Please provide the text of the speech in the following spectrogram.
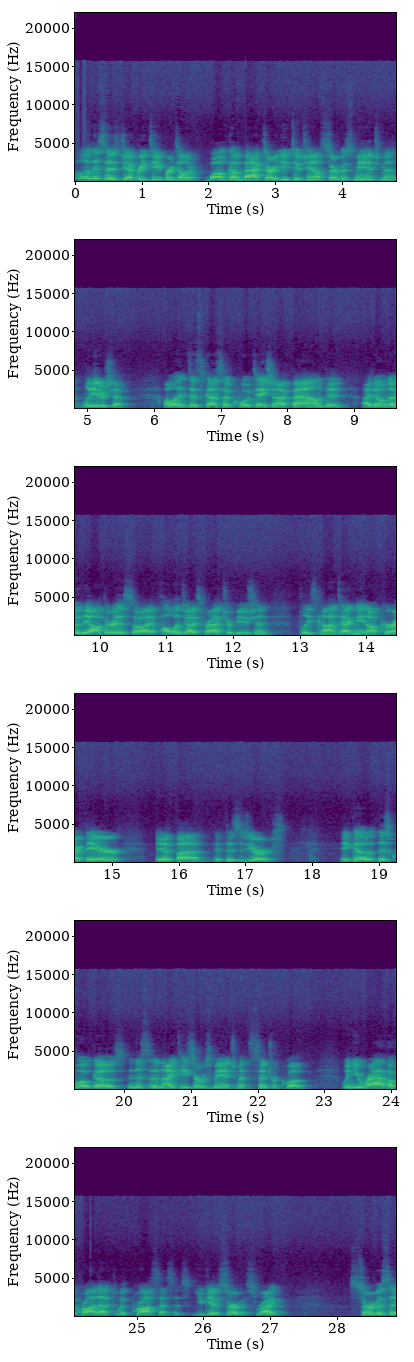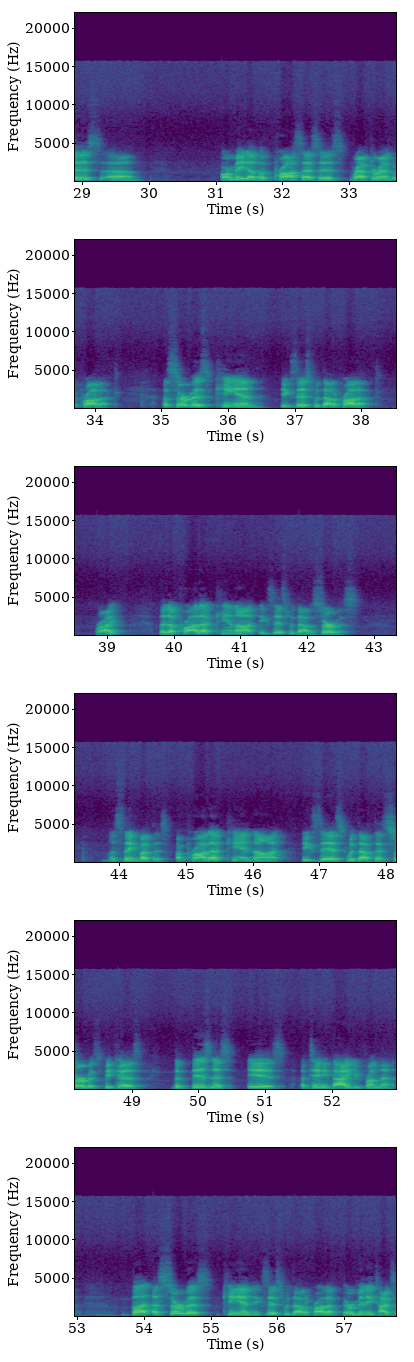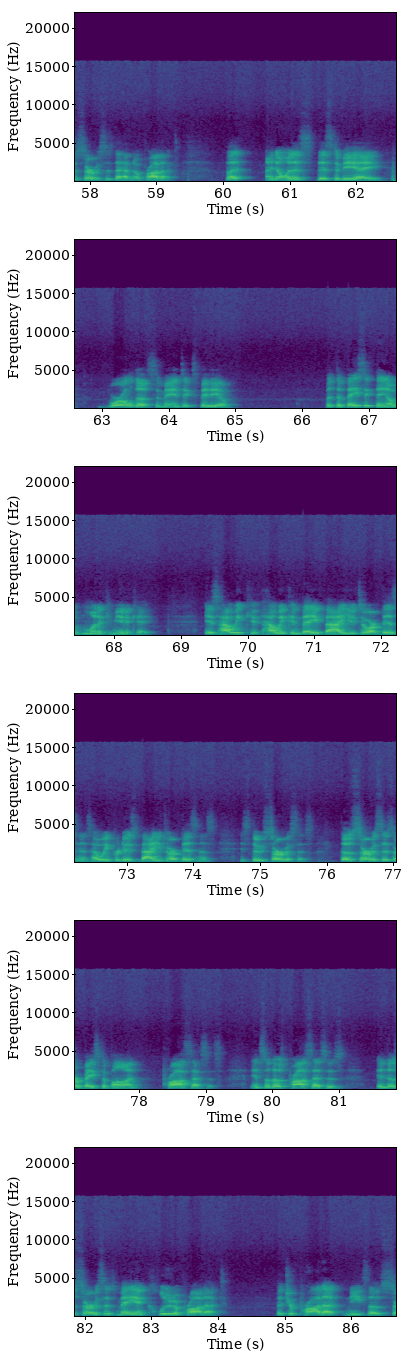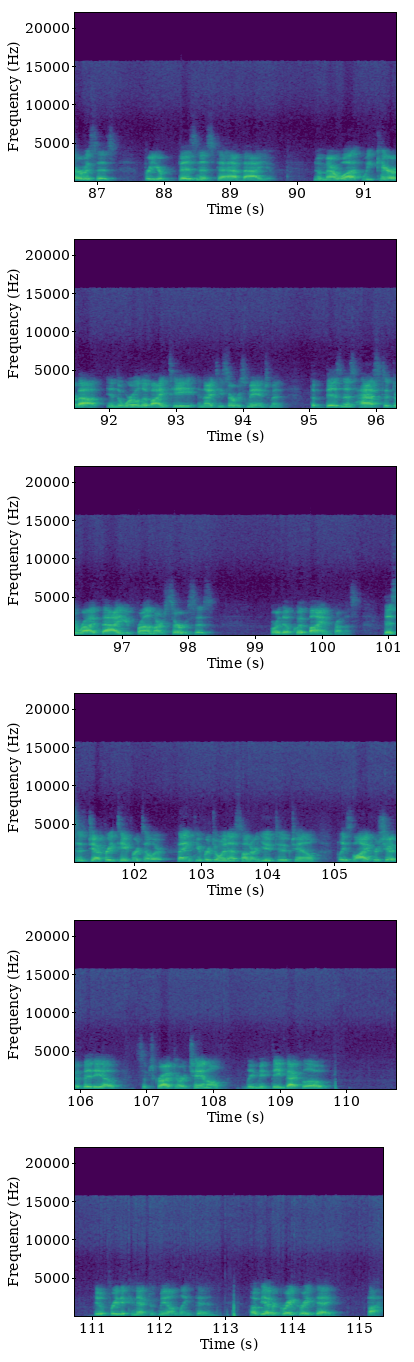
Hello, this is Jeffrey T. Welcome back to our YouTube channel, Service Management Leadership. I want to discuss a quotation I found, and I don't know who the author is, so I apologize for attribution. Please contact me and I'll correct the error if, uh, if this is yours. It go, this quote goes, and this is an IT service management centric quote. When you wrap a product with processes, you get a service, right? Services uh, are made up of processes wrapped around a product. A service can exist without a product, right? But a product cannot exist without a service. Let's think about this. A product cannot exist without that service because the business is obtaining value from that. But a service can exist without a product. There are many types of services that have no product. But I don't want this, to be a world of semantics video. But the basic thing I want to communicate is how we how we convey value to our business, how we produce value to our business is through services. Those services are based upon processes. And so those processes and those services may include a product but your product needs those services for your business to have value. No matter what we care about in the world of IT and IT service management, the business has to derive value from our services or they'll quit buying from us. This is Jeffrey Tefertiller. Thank you for joining us on our YouTube channel. Please like or share the video, subscribe to our channel, leave me feedback below. Feel free to connect with me on LinkedIn. Hope you have a great, great day. Bye.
